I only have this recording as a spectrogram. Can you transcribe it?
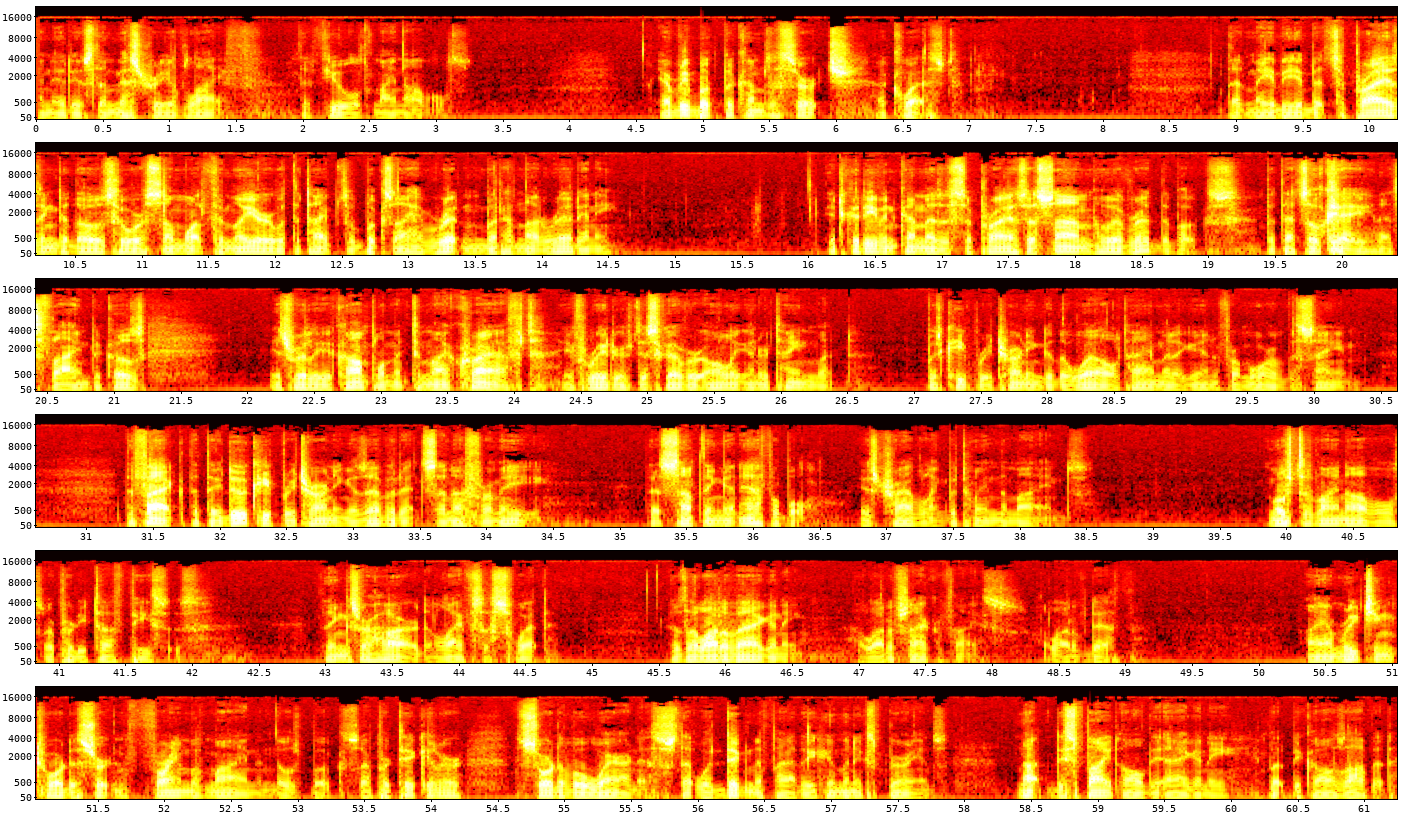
and it is the mystery of life that fuels my novels. Every book becomes a search, a quest. That may be a bit surprising to those who are somewhat familiar with the types of books I have written but have not read any. It could even come as a surprise to some who have read the books, but that's okay, that's fine, because it's really a compliment to my craft if readers discover only entertainment, but keep returning to the well time and again for more of the same. The fact that they do keep returning is evidence enough for me that something ineffable is traveling between the minds. Most of my novels are pretty tough pieces. Things are hard and life's a sweat. There's a lot of agony, a lot of sacrifice, a lot of death. I am reaching toward a certain frame of mind in those books, a particular sort of awareness that would dignify the human experience, not despite all the agony, but because of it.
